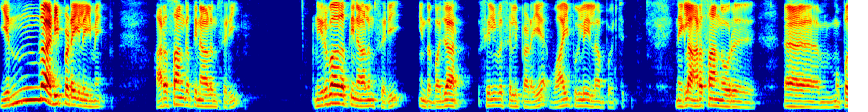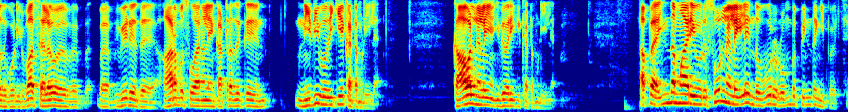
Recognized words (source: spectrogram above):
எந்த அடிப்படையிலையுமே அரசாங்கத்தினாலும் சரி நிர்வாகத்தினாலும் சரி இந்த பஜார் செல்வ செழிப்படைய வாய்ப்புகளே இல்லாமல் போயிடுச்சு இன்றைக்கெலாம் அரசாங்கம் ஒரு முப்பது கோடி ரூபாய் செலவு வீடு இது ஆரம்ப சுகாதார நிலையம் கட்டுறதுக்கு நிதி ஒதுக்கியே கட்ட முடியல. காவல் நிலையம் இது வரைக்கும் கட்ட முடியல. அப்போ இந்த மாதிரி ஒரு சூழ்நிலையில் இந்த ஊர் ரொம்ப பின்தங்கி போயிடுச்சு.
